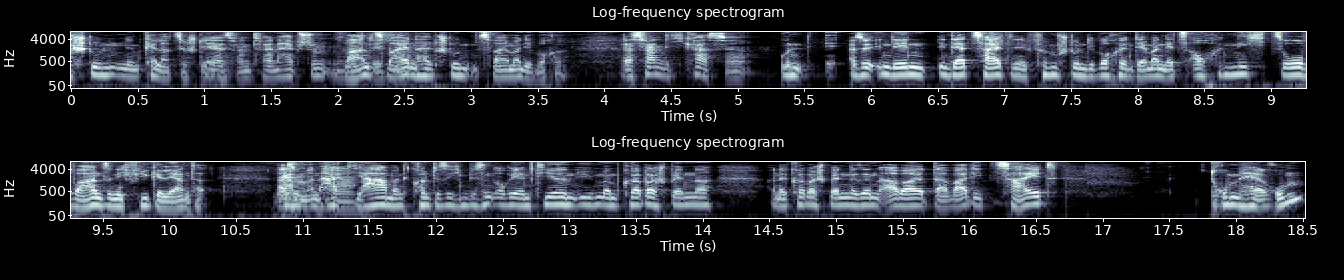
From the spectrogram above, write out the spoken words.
Stunden im Keller zu stehen. Ja, es waren zweieinhalb Stunden. Es waren richtig, zweieinhalb Stunden zweimal die Woche. Ja. Das fand ich krass, ja. Und also in den in der Zeit, in den fünf Stunden die Woche, in der man jetzt auch nicht so wahnsinnig viel gelernt hat. Also Ja, man hat, ja. man konnte sich ein bisschen orientieren, üben am Körperspender, an der Körperspenderin, aber da war die Zeit drumherum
